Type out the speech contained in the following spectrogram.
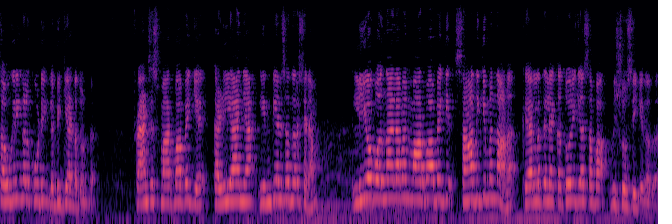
സൗകര്യങ്ങൾ കൂടി ലഭിക്കേണ്ടതുണ്ട്. ഫ്രാൻസിസ് മാർബാബയ്ക്ക് കഴിയാഞ്ഞ ഇന്ത്യൻ സന്ദർശനം ലിയോ പതിനാലാമൻ മാർബാബയ്ക്ക് സാധിക്കുമെന്നാണ് കേരളത്തിലെ കത്തോലിക്ക സഭ വിശ്വസിക്കുന്നത്.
